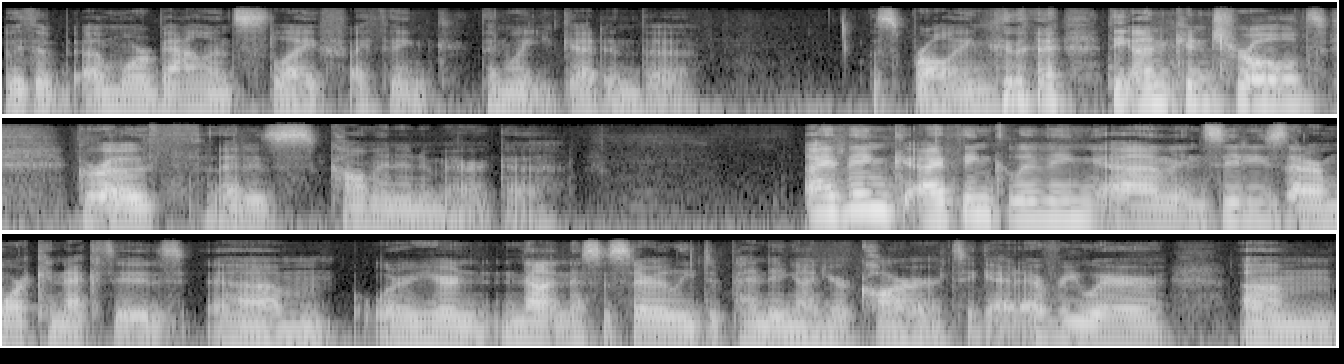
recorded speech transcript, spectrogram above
with a, a more balanced life. I think than what you get in the, the sprawling, the uncontrolled growth that is common in America. I think I think living um, in cities that are more connected, um, where you're not necessarily depending on your car to get everywhere, um,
